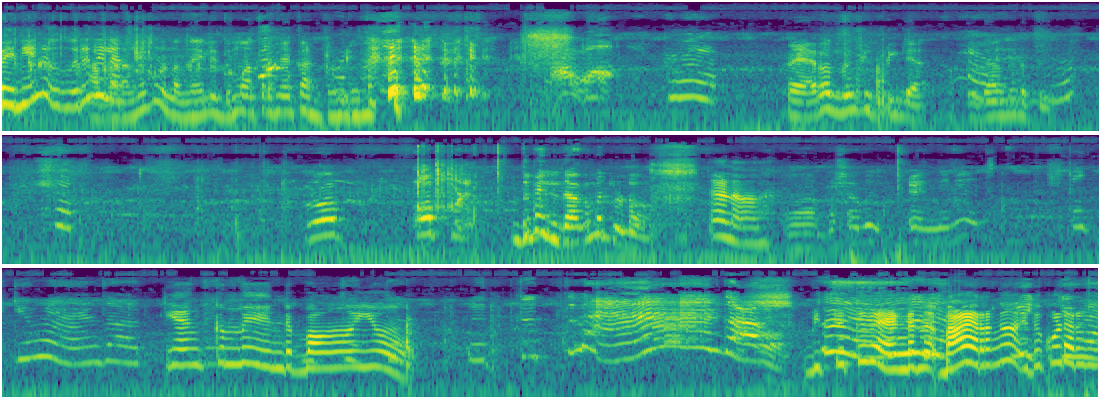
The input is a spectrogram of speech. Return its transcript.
ബനിയൻ ഊരുന്നില്ല. ഇത് മാത്രം ഞാൻ കണ്ടുപോലും വേറെ ഒന്നും കിട്ടിയില്ല ഇതാണ് എടുത്ത്. ഇത് വലുതാക്കാൻ പറ്റുള്ളൂ? ആണോ? പക്ഷെ അത് എങ്ങനെയാ? ഞങ്ങക്കമ്മ എന്റെ ബായോ. വിത്തക്ക് വേണ്ടെന്ന്. ബാ ഇറങ്ങ. ഇത് കൂടെ ഇറങ്ങ.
